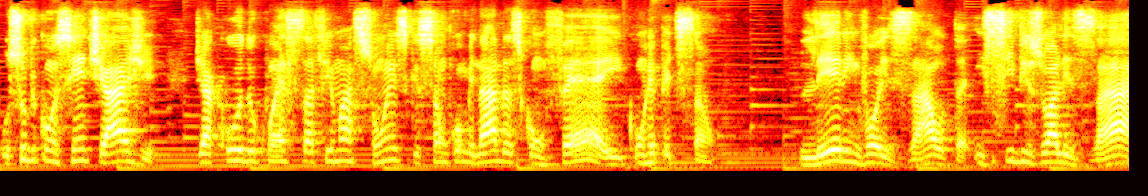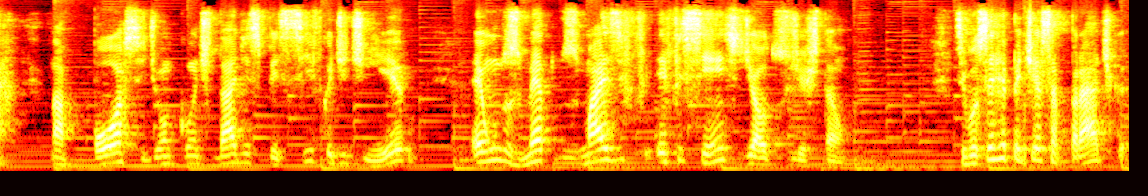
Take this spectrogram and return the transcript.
O subconsciente age de acordo com essas afirmações que são combinadas com fé e com repetição. Ler em voz alta e se visualizar na posse de uma quantidade específica de dinheiro é um dos métodos mais eficientes de autossugestão. Se você repetir essa prática,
